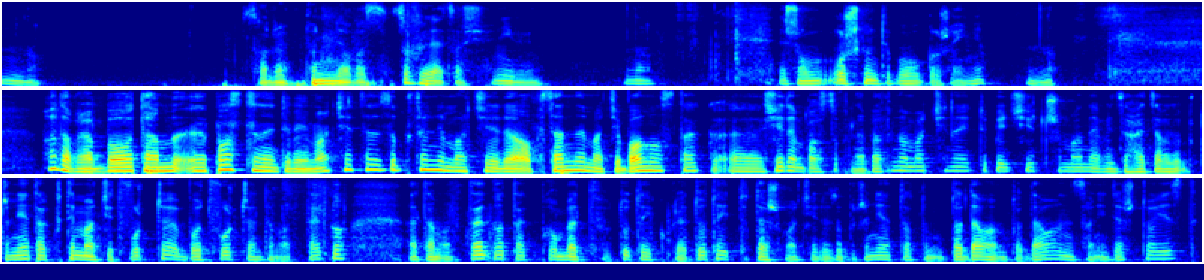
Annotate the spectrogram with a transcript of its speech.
No. Sorry, to nie do was. Co chwilę coś, nie wiem. No. Zresztą łóżkiem to było gorzej, nie? No. No dobra, bo tam e, posty na YouTube macie te zobaczenia, macie do macie bonus, tak? E, 7 postów na pewno macie na YouTube dzisiaj trzymane, więc zachęcam do zobaczenia. Tak, w tym macie twórcze, bo twórcze na temat tego, na temat tego, tak, komplet tutaj, komplet tutaj, to też macie do zobaczenia. To, to, to dałem, to dałem, na stronie też to jest.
